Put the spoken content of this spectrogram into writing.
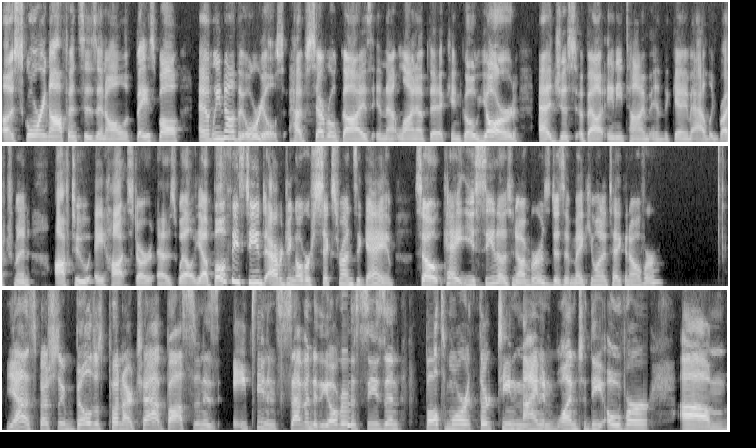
uh, scoring offenses in all of baseball. And we know the Orioles have several guys in that lineup that can go yard at just about any time in the game. Adley Rutschman off to a hot start as well. Yeah, both these teams averaging over six runs a game. So, Kate, you see those numbers. Does it make you want to take an over? Yeah, especially Bill just put in our chat. Boston is 18 and 7 to the over this season. Baltimore 13 9 and 1 to the over. Um,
